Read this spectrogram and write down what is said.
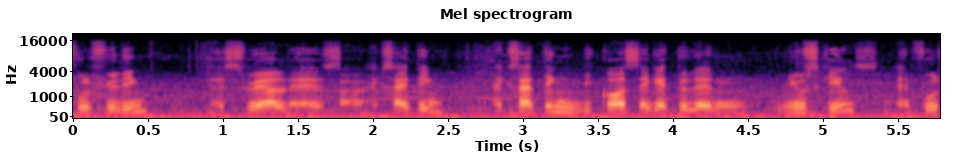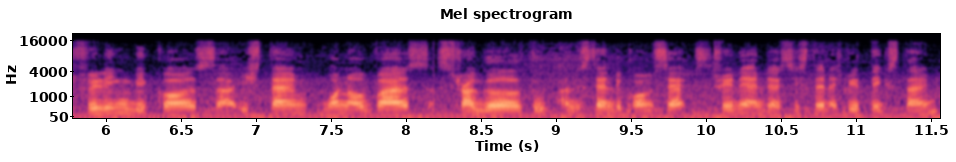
Fulfilling as well as uh, exciting. Exciting because I get to learn new skills and fulfilling because uh, each time one of us struggle to understand the concepts, trainer and the assistant actually takes time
